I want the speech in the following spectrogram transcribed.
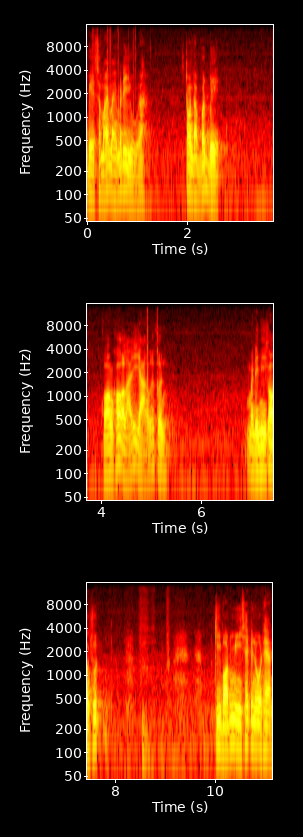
เบสสมัยใหม่ไม่ได้อยู่นะ ต้องดับเบิลเบสกองเขาหลายอย่างเหลือเกินไม่ได้มีกองชุด คีย์บอร์ดไม่มีใช้เป็นโอแทน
